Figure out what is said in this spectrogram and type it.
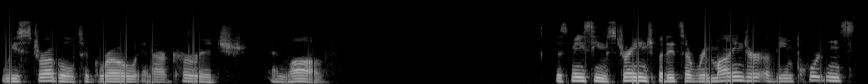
we struggle to grow in our courage and love. This may seem strange, but it's a reminder of the importance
